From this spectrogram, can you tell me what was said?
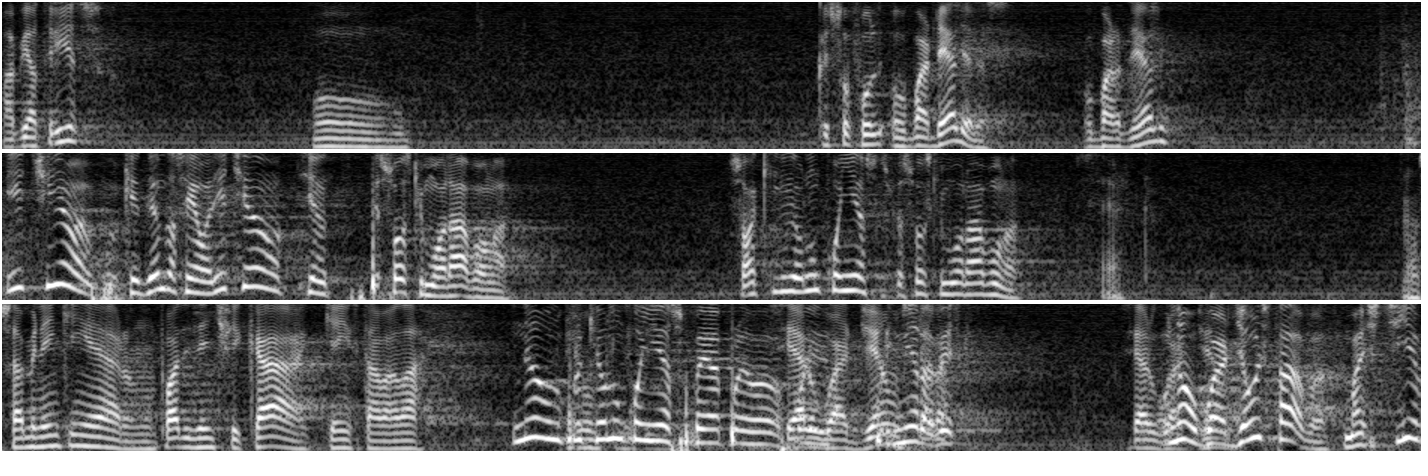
a Beatriz, o Cristoforo, o Bardelli, o Bardelli. E tinha, porque dentro da serraria tinha, tinha pessoas que moravam lá. Só que eu não conheço as pessoas que moravam lá. Certo. Não sabe nem quem eram, não pode identificar quem estava lá. Não, porque Junto eu não conheço. Foi, a- Se foi era o guardião, Primeira se era- vez que. Se era o guardião? Não, o guardião estava, mas tinha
